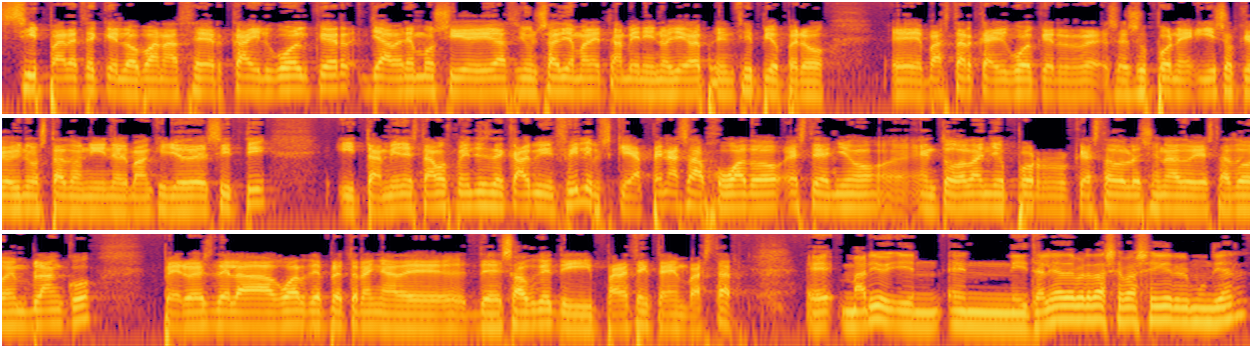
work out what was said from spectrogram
Sí parece que lo van a hacer Kyle Walker. Ya veremos si hace un Sadio Mané también y no llega al principio, pero eh, va a estar Kyle Walker, se supone, y eso que hoy no ha estado ni en el banquillo del City. Y también estamos pendientes de Calvin Phillips, que apenas ha jugado este año en todo el año porque ha estado lesionado y ha estado en blanco, pero es de la guardia pretoriana de, Southgate y parece que también va a estar. Eh, Mario, ¿y en Italia de verdad se va a seguir el Mundial?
